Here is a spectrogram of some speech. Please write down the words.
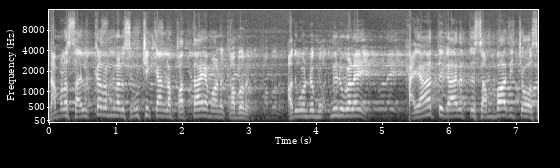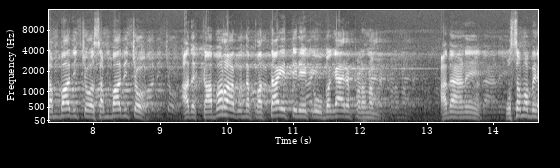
നമ്മളെ സൽക്കർമ്മങ്ങൾ സൂക്ഷിക്കാനുള്ള പത്തായമാണ് കബർ അതുകൊണ്ട് മുഅ്മിനുകളെ ഹയാത്ത് കാലത്ത് സമ്പാദിച്ചോ സമ്പാദിച്ചോ സമ്പാദിച്ചോ അത് കബറാകുന്ന പത്തായത്തിലേക്ക് ഉപകാരപ്പെടണം. അതാണ് ഉസമബിൻ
